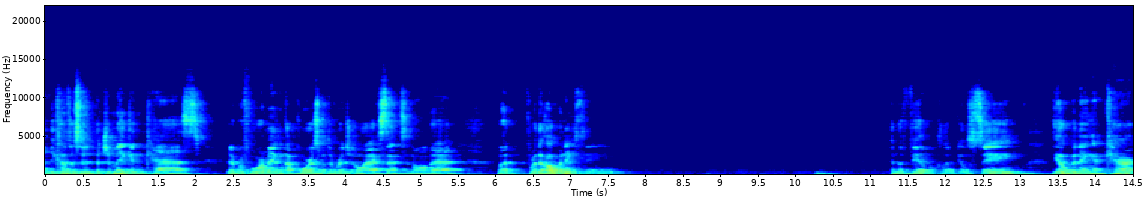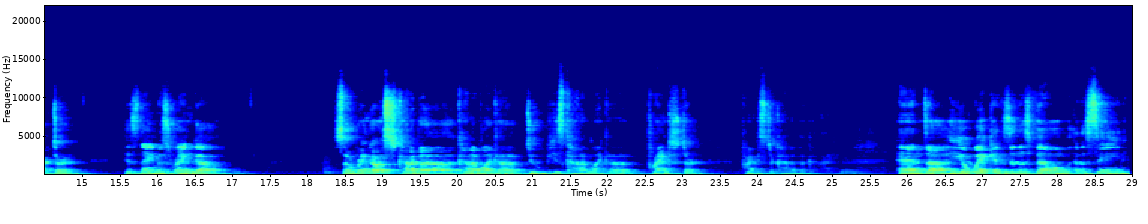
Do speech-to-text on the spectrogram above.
and because it's a, a Jamaican cast, they're performing, of course, with original accents and all that. But for the opening scene, in the film clip, you'll see the opening character. His name is Ringo. So Ringo's kind of a kind of like a. He's kind of like a prankster, prankster kind of a guy. And uh, he awakens in this film, in the scene.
